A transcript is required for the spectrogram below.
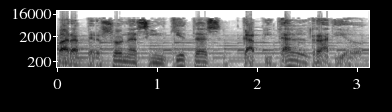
Para personas inquietas, Capital Radio.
